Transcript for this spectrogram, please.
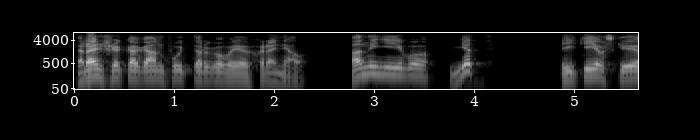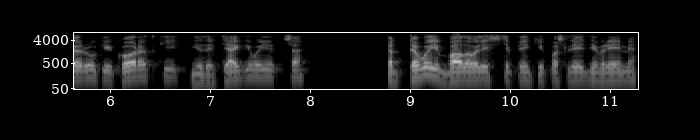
Раньше Каган путь торговый охранял, а ныне его нет, и киевские руки короткие, не дотягиваются. Оттого и баловались степняки последнее время.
